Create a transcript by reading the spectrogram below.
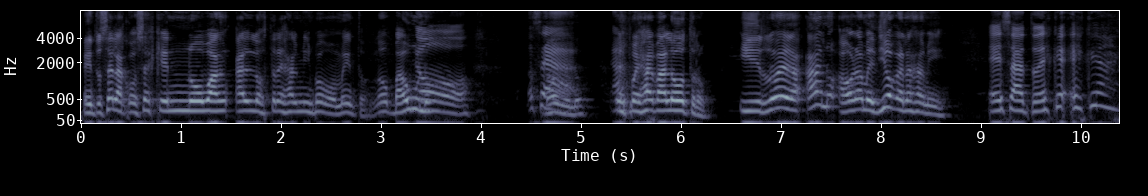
Entonces la cosa es que no van a los tres al mismo momento. No, va uno. no. O va sea, uno. Después ahí va el otro. Y rueda. Ah, no, ahora me dio ganas a mí. Exacto, es que, es que, ay,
